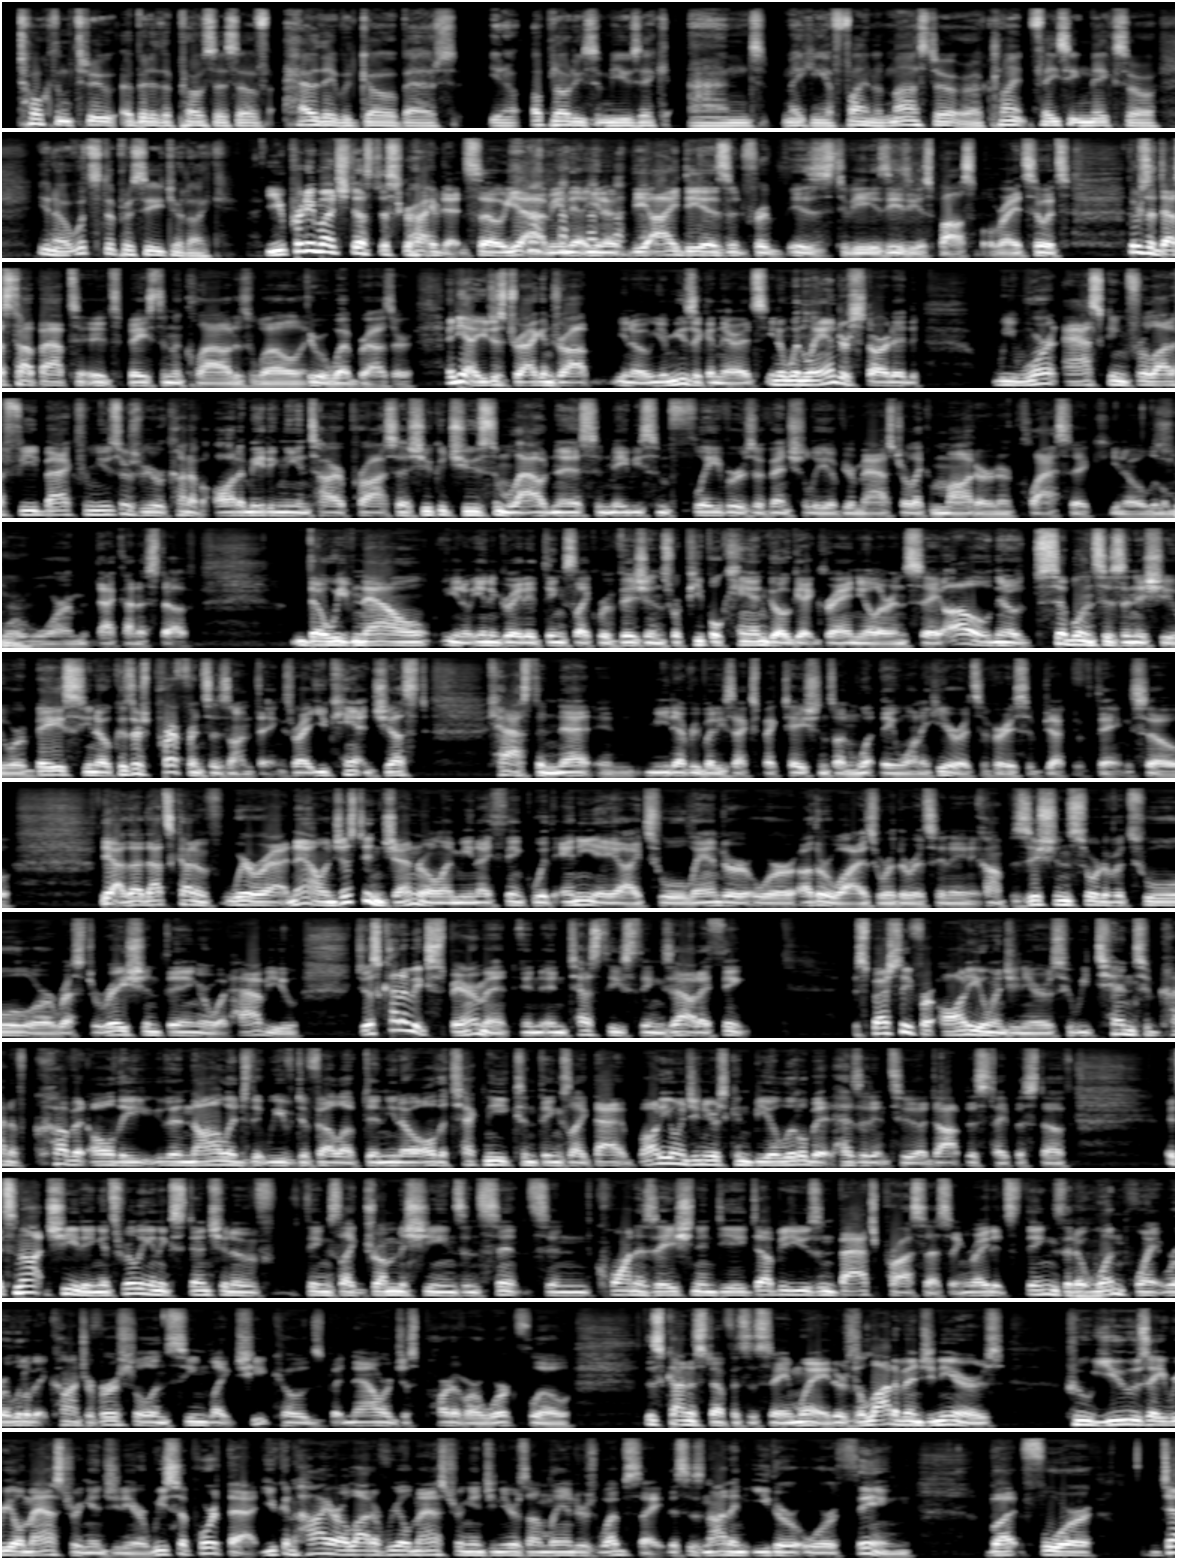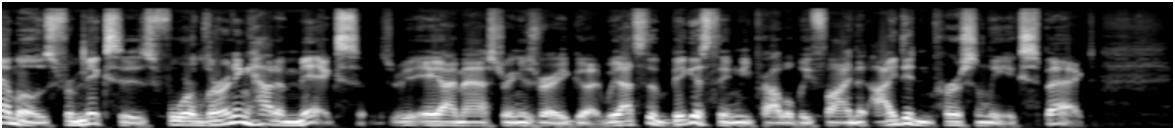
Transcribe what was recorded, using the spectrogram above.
talk them through a bit of the process of how they would go about, you know, uploading some music and making a final master or a client facing mix or, you know, what's the procedure like? You pretty much just described it. So yeah, I mean, you know, the idea is for is to be as easy as possible, right? So it's there's a desktop app. It's based in the cloud as well through a web browser, and yeah, you just drag and drop, you know, your music in there. It's you know, when LANDR started, we weren't asking for a lot of feedback from users. We were kind of automating the entire process. You could choose some loudness and maybe some flavors eventually of your master, like modern or classic, you know, a little sure. more warm, that kind of stuff though we've now you know integrated things like revisions where people can go get granular and say oh you know sibilance is an issue or bass you know because there's preferences on things right? You can't just cast a net and meet everybody's expectations on what they want to hear. It's a very subjective thing. So yeah that, that's kind of where we're at now. And just in general i mean i think with any ai tool LANDR or otherwise whether it's in a composition sort of a tool or a restoration thing or what have you just kind of experiment and, and test these things out. I think especially for audio engineers who we tend to kind of covet all the the knowledge that we've developed and you know all the techniques and things like that audio engineers can be a little bit hesitant to adopt this type of stuff. It's not cheating. It's really an extension of things like drum machines and synths and quantization and daws and batch processing right? It's things that at one point were a little bit controversial and seemed like cheat codes but now are just part of our workflow. This kind of stuff is the same way. There's a lot of engineers who use a real mastering engineer. We support that. You can hire a lot of real mastering engineers on LANDR's website. This is not an either or thing, but for demos, for mixes, for learning how to mix, AI mastering is very good. That's the biggest thing we probably find that I didn't personally expect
